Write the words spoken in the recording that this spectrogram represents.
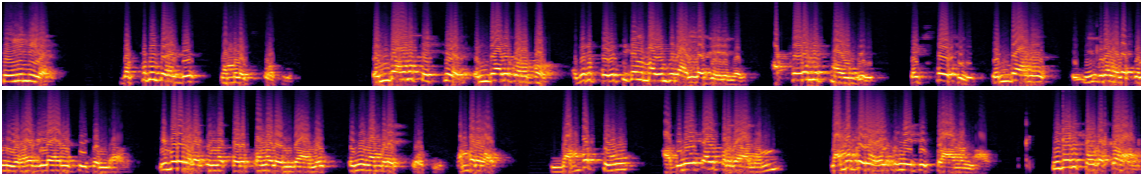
ഫെയിലിയർ ഡെഫിനറ്റ് ആയിട്ട് നമ്മൾ എക്സ്പോർട്ട് ചെയ്യും. എന്താണ് തെറ്റ്? എന്താണ് കുഴപ്പം? അതൊരു പൊളിറ്റിക്കൽ മൈൻഡിലല്ല ചെയ്യുന്നത്. അക്കാഡമിക് മൈൻഡിൽ എക്സ്പോസ് എന്താണ് ഇവിടെ നടക്കുന്ന ഇറഗുലാരിറ്റീസ് എന്താണ് ഇവിടെ നടക്കുന്ന കുഴപ്പങ്ങൾ എന്താണ് എന്ന് നമ്മൾ എക്സ്പോസ് ചെയ്യും. നമ്പർ വൺ നമ്പർ ടു അതിനേക്കാൾ പ്രധാനം നമുക്കൊരു ഓൾട്ടർനേറ്റീവ് പ്ലാൻ ഉണ്ടാവും. ഇതൊരു തുടക്കമാണ്.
